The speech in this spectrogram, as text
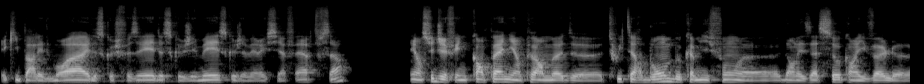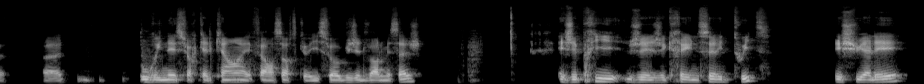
et qui parlait de moi et de ce que je faisais, de ce que j'aimais, ce que j'avais réussi à faire, tout ça. Et ensuite, j'ai fait une campagne un peu en mode euh, Twitter bombe, comme ils font euh, dans les assos quand ils veulent euh, bourriner sur quelqu'un et faire en sorte qu'il soit obligé de voir le message. Et j'ai pris, j'ai créé une série de tweets et je suis allé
